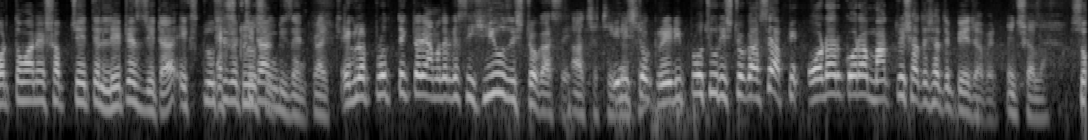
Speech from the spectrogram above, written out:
বর্তমানে সবচেয়ে লেটেস্ট যেটা এক্সক্লুসিভ চিটাং ডিজাইন. এগুলো প্রত্যেকটারই আমাদের কাছে হিউজ স্টক আছে। আচ্ছা ঠিক স্টক রেডি প্রচুর স্টক আছে। আপনি অর্ডার করা মাত্রই সাথে সাথে পেয়ে যাবেন। ইনশাআল্লাহ। সো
